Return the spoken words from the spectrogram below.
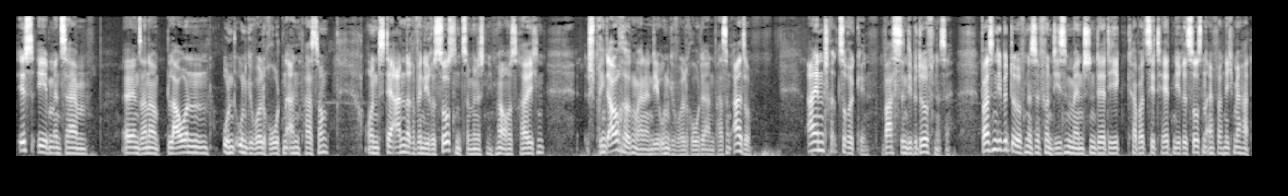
ist eben in, seinem, äh, in seiner blauen und ungewollt roten Anpassung. Und der andere, wenn die Ressourcen zumindest nicht mehr ausreichen, springt auch irgendwann in die ungewollt rote Anpassung. Also, einen Schritt zurückgehen. Was sind die Bedürfnisse? Was sind die Bedürfnisse von diesem Menschen, der die Kapazitäten, die Ressourcen einfach nicht mehr hat?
